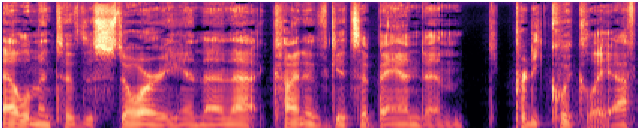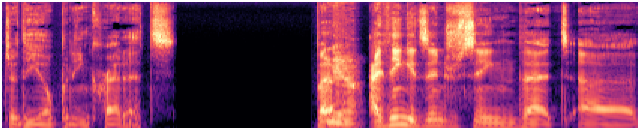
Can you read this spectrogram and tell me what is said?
element of the story, and then that kind of gets abandoned pretty quickly after the opening credits. But Yeah. I think it's interesting that uh,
